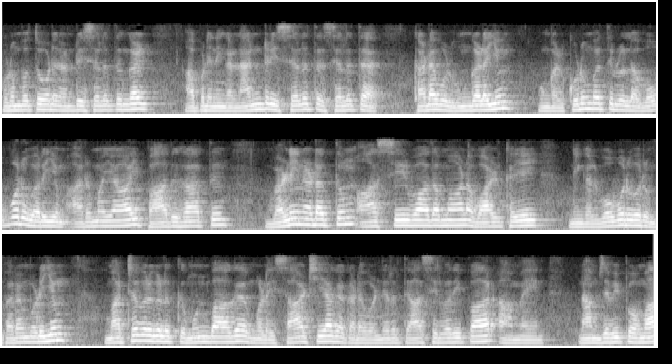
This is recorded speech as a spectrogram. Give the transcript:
குடும்பத்தோடு நன்றி செலுத்துங்கள். அப்படி நீங்கள் நன்றி செலுத்த செலுத்த கடவுள் உங்களையும் உங்கள் குடும்பத்தில் உள்ள ஒவ்வொருவரையும் அருமையாய் பாதுகாத்து வழிநடத்தும் ஆசீர்வாதமான வாழ்க்கையை நீங்கள் ஒவ்வொருவரும் பெற முடியும். மற்றவர்களுக்கு முன்பாக உங்களை சாட்சியாக கடவுள் நிறுத்தி ஆசீர்வதிப்பார். ஆமேன். நாம் ஜெபிப்போமா?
